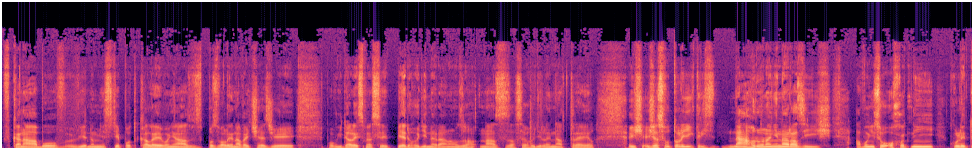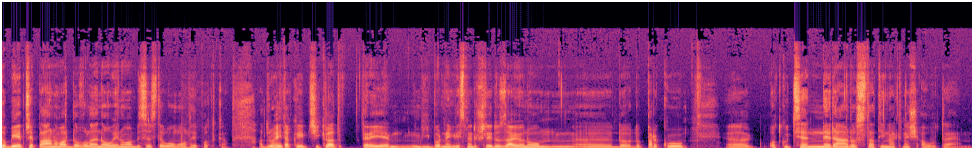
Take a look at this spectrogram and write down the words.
v Kanábu v jednom městě potkali, oni nás pozvali na večeři, povídali jsme si pět hodin ráno, nás zase hodili na trail. Víš, že jsou to lidi, kteří náhodou na ně narazíš a oni jsou ochotní kvůli tobě přeplánovat dovolenou, jenom aby se s tebou mohli potkat. A druhý takový příklad, který je výborný, když jsme došli do Zajonu, eh, do, do parku, eh, odkud se nedá dostat jinak než autem.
